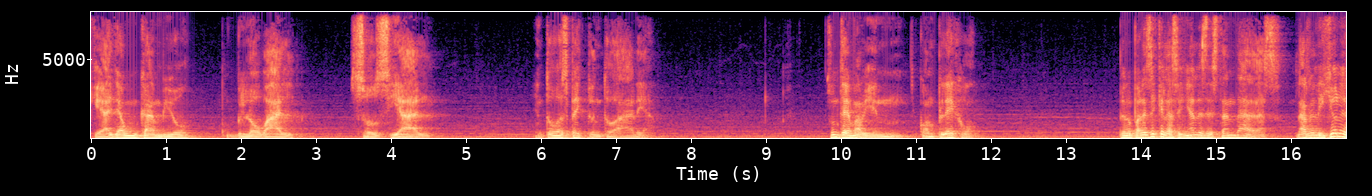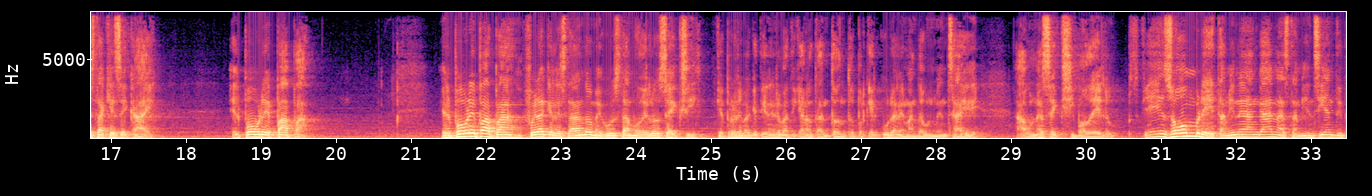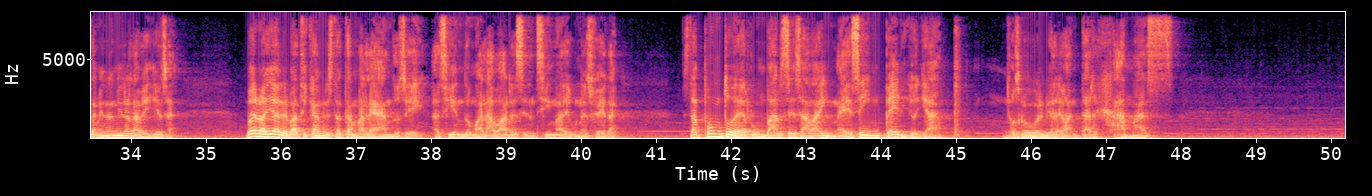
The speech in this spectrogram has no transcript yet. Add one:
que haya un cambio global, social, en todo aspecto, en toda área. Es un tema bien complejo, pero parece que las señales están dadas. La religión está que se cae. El pobre Papa el pobre Papa, fuera que le está dando me gusta a modelo sexy, qué problema que tiene el Vaticano tan tonto, porque el cura le manda un mensaje a una sexy modelo. Pues que es hombre, también le dan ganas, también siente, también admira la belleza. Bueno, allá el Vaticano está tambaleándose, haciendo malabares encima de una esfera. Está a punto de derrumbarse esa vaina, ese imperio ya no se vuelve a levantar jamás.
